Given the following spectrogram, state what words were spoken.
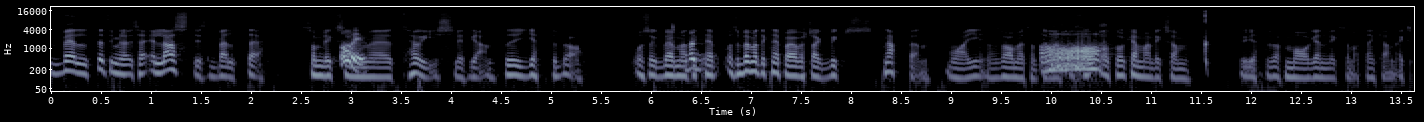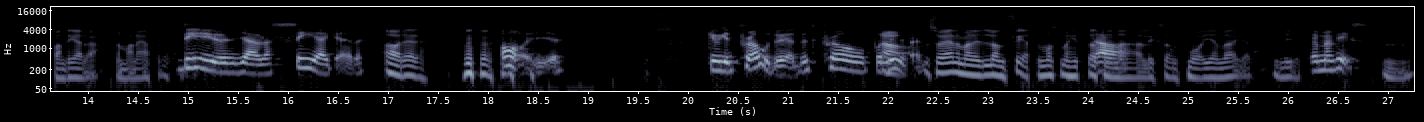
bälte till mina, så här, elastiskt bälte. Som liksom Oj. eh, töjs lite grann, så det är jättebra. Och så behöver man inte knäppa, och så behöver man inte knäppa översta byxknappen. Och så har man ett sånt elastiskt, och så kan man liksom Det är jättebra för magen liksom att den kan expandera när man äter och så. Det är ju en jävla seger. Ja, det är det. Oj! Gud vilket pro du är. Du är ett pro på ja, livet. så är när man är lönnfet. Då måste man hitta Ja. sådana liksom, små genvägar i livet. Ja men visst. Mm.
